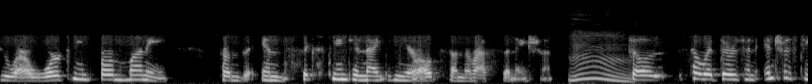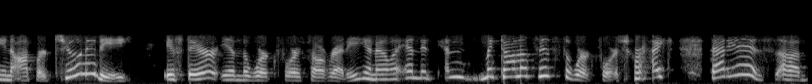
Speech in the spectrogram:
who are working for money from the, in 16 to 19 year olds than the rest of the nation. Mm. So so it, there's an interesting opportunity if they're in the workforce already, you know, and and McDonald's is the workforce, right? That is um,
